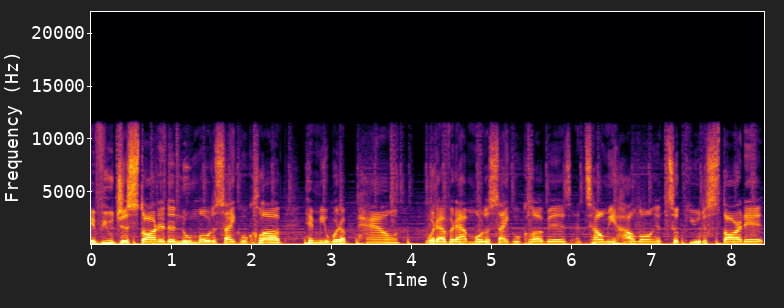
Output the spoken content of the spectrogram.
If you just started a new motorcycle club, hit me with a pound, whatever that motorcycle club is, and tell me how long it took you to start it.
